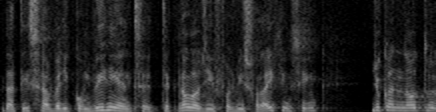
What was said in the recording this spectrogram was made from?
that is a very convenient uh, technology for visualizing things, you cannot uh,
